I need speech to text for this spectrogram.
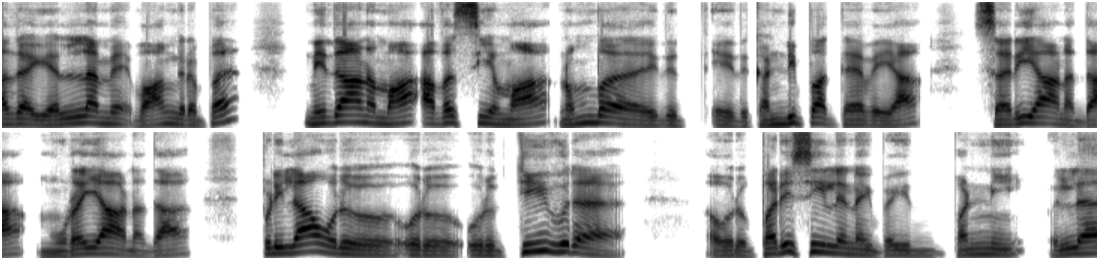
அதை எல்லாமே வாங்குறப்ப நிதானமாக அவசியமாக ரொம்ப இது இது கண்டிப்பாக தேவையா? சரியானதா? முறையானதா? இப்படிலாம் ஒரு ஒரு ஒரு தீவிர ஒரு பரிசீலனை பண்ணி இல்லை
